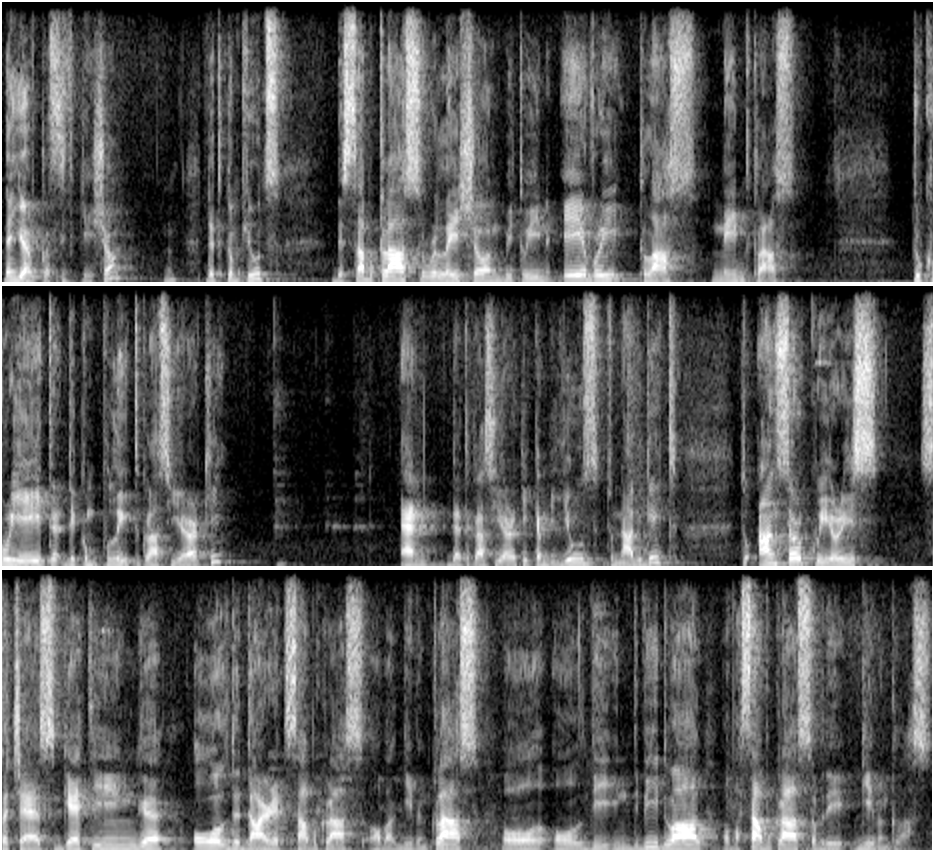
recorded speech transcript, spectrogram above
Then you have classification hmm, that computes the subclass relation between every class, named class, to create the complete class hierarchy. And that class hierarchy can be used to navigate, to answer queries such as getting uh, all the direct subclass of a given class or all the individual of a subclass of the given class.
